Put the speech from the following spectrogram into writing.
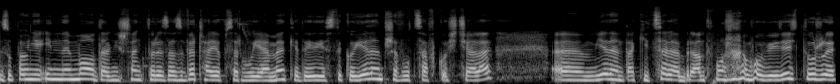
zupełnie inny model niż ten, który zazwyczaj obserwujemy, kiedy jest tylko jeden przywódca w kościele, jeden taki celebrant, można powiedzieć, który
